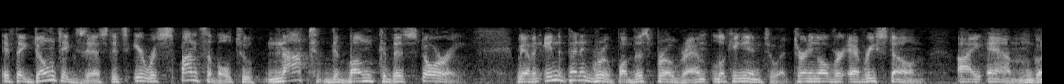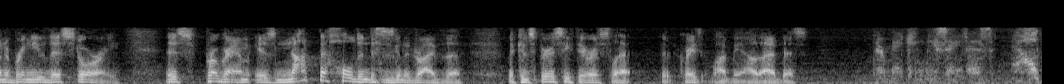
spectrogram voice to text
If they don't exist, it's irresponsible to not debunk this story. We have an independent group of this program looking into it, turning over every stone. I am going to bring you this story. This program is not beholden. This is going to drive the, the conspiracy theorists let, the crazy. Let me of this. They're making me say this. Help.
